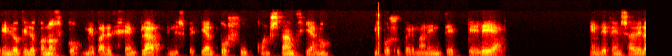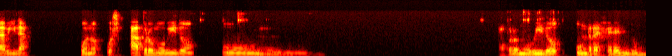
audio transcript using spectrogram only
en lo que lo conozco me parece ejemplar, en especial por su constancia ¿no? y por su permanente pelea en defensa de la vida, bueno, pues ha promovido un, ha promovido un referéndum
